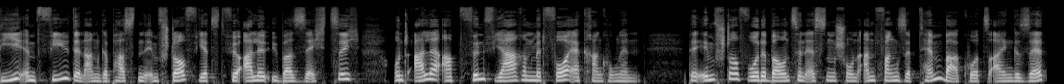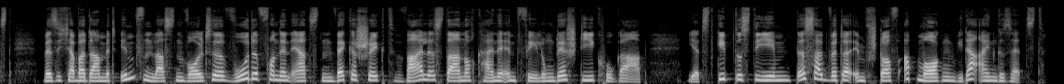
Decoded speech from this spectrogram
Die empfiehlt den angepassten Impfstoff jetzt für alle über 60 und alle ab fünf Jahren mit Vorerkrankungen. Der Impfstoff wurde bei uns in Essen schon Anfang September kurz eingesetzt. Wer sich aber damit impfen lassen wollte, wurde von den Ärzten weggeschickt, weil es da noch keine Empfehlung der STIKO gab. Jetzt gibt es die, deshalb wird der Impfstoff ab morgen wieder eingesetzt.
